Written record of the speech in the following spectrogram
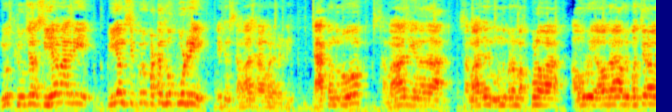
ನೀವು ಫ್ಯೂಚರ್ ಸಿಎಂ ಆಗ್ರಿ. ಪಿಎಂ ಸಿಕ್ಕರು ಪಟ್ಟಂತ ಹೋಗಿ ಕೂಡ್ರಿ. ಲೇಕಿನ್ ಸಮಾಜ ಹಾಳು ಮಾಡಬೇಡ್ರಿ. ಯಾಕಂದ್ರು ಸಮಾಜ ಏನದ? ಸಮಾಜದ ಮುಂದ್ ಬರೋ ಮಕ್ಕಳವ ಅವ್ರು ಯಾವಾಗ ಅವ್ರಿಗೆ ಗೊತ್ತಿರಲ್ಲ.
